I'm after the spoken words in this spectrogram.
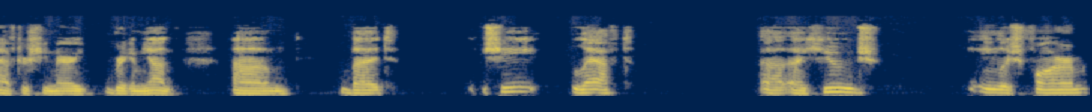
after she married Brigham Young. Um, but she left uh, a huge English farm.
